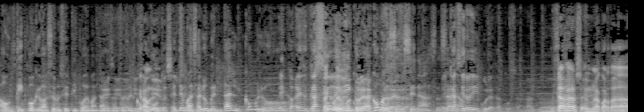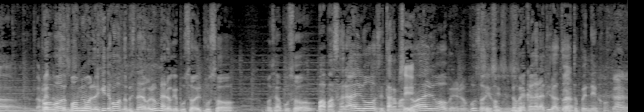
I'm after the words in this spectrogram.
a un tipo que va a hacer ese tipo de matanza. Sí, sí, Entonces, no ¿cómo- tiene punto, sí, el tema sí. de salud mental, ¿cómo lo, Es, ca- es casi ¿Cómo lo ridícula. la ¿Cómo lo cercenás? O es casi no. ridícula esa excusa. No, no- Claro, claro, es una coartada de Vos, vos- Sí, sí, vos sí. mismo lo dijiste cuando empezaste la columna, lo que puso, él puso, o sea, puso, va a pasar algo, se está armando Sí. algo, pero no puso, Sí, dijo, sí, sí, los sí. voy a cagar a tiro a todos Claro. estos pendejos. Claro.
